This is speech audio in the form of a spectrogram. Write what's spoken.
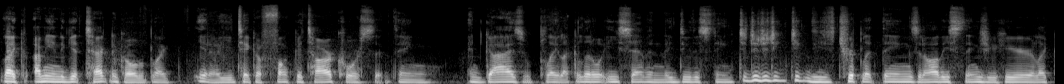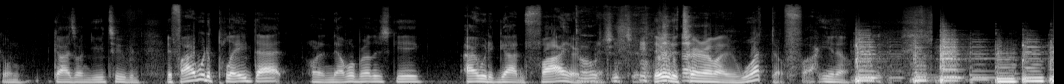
like, I mean, to get technical, like you know, you take a funk guitar course that thing, and guys would play like a little E7. They do this thing, these triplet things, and all these things you hear like on guys on YouTube, and if I would have played that on a Neville Brothers gig, I would have gotten fired. Oh, man. shit, shit. They would have turned around and like, what the fuck, you know?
